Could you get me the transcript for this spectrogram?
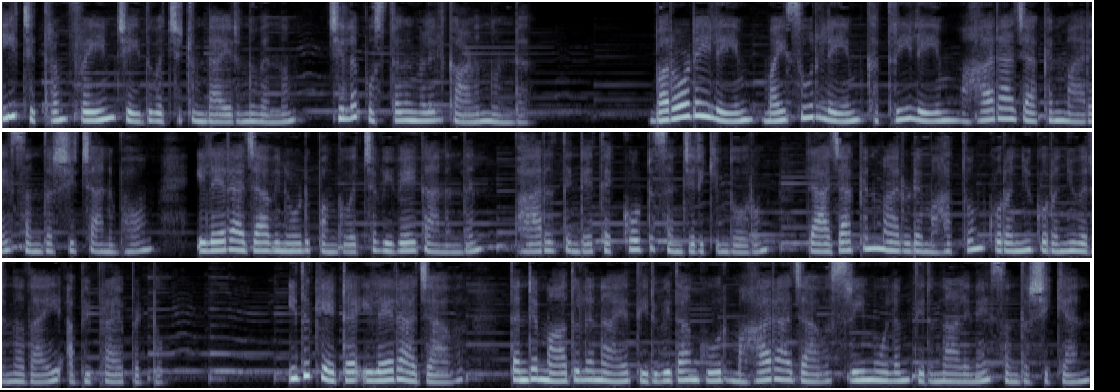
ഈ ചിത്രം ഫ്രെയിം ചെയ്തു വച്ചിട്ടുണ്ടായിരുന്നുവെന്നും ചില പുസ്തകങ്ങളിൽ കാണുന്നുണ്ട്. ബറോഡയിലെയും മൈസൂരിലെയും ഖത്രിയിലെയും മഹാരാജാക്കന്മാരെ സന്ദർശിച്ച അനുഭവം ഇളയരാജാവിനോട് പങ്കുവച്ച വിവേകാനന്ദൻ ഭാരതത്തിന്റെ തെക്കോട്ട് സഞ്ചരിക്കുന്തോറും രാജാക്കന്മാരുടെ മഹത്വം കുറഞ്ഞു കുറഞ്ഞു വരുന്നതായി അഭിപ്രായപ്പെട്ടു. ഇത് കേട്ട ഇളയരാജാവ് തന്റെ മാതുലനായ തിരുവിതാംകൂർ മഹാരാജാവ് ശ്രീമൂലം തിരുനാളിനെ സന്ദർശിക്കാൻ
